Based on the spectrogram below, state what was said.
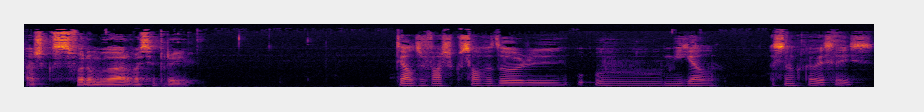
Acho que se for a mudar vai ser por aí. Teles Vasco Salvador, o o Miguel assinou com a cabeça, é isso?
